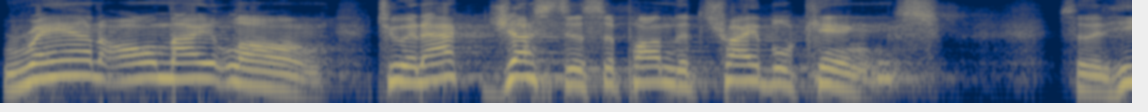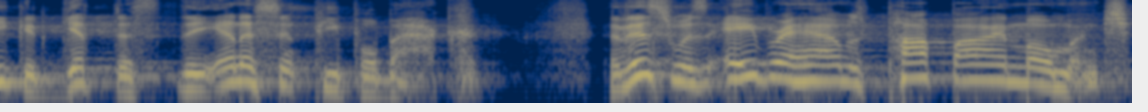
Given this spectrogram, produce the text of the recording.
ran all night long to enact justice upon the tribal kings so that he could get the innocent people back. This was Abraham's Popeye moment.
